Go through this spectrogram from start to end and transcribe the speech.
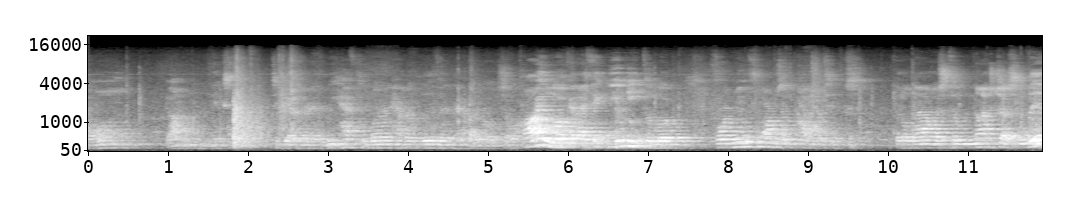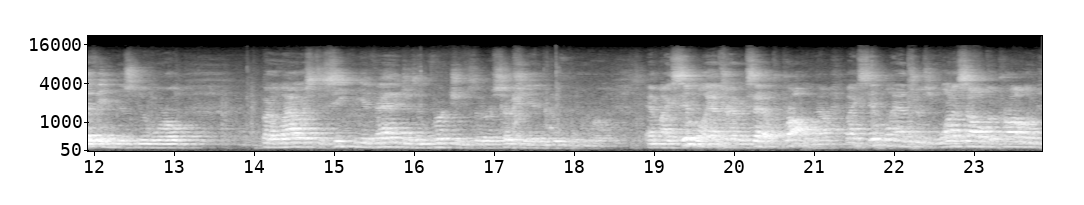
all gotten mixed together, and we have to learn how to live in that world. So I look, and I think you need to look, for new forms of politics that allow us to not just live in this new world, but allow us to seek the advantages and virtues that are associated with the new world. And my simple answer, having set up the problem my simple answers. you want to solve the problem,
